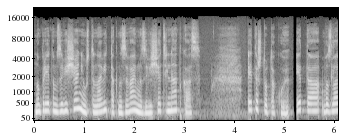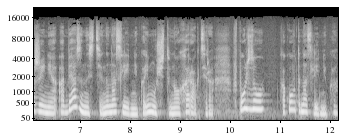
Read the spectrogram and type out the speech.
но при этом в завещании установить так называемый завещательный отказ. Это что такое? Это возложение обязанности на наследника имущественного характера в пользу какого-то наследника.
